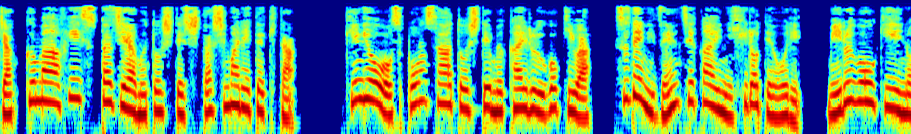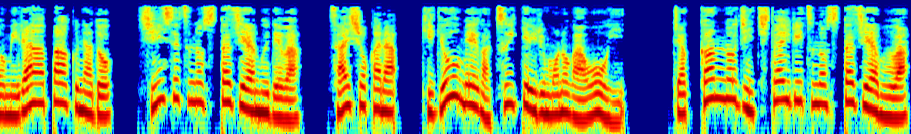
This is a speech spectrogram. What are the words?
ジャック・マーフィースタジアムとして親しまれてきた。企業をスポンサーとして迎える動きは、すでに全世界に広ており、ミルウォーキーのミラーパークなど、新設のスタジアムでは、最初から企業名がついているものが多い。若干の自治体立のスタジアムは、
